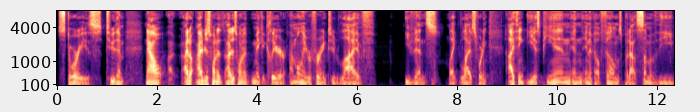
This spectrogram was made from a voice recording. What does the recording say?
stories to them. Now, I, I don't. I just want to. I just want to make it clear. I'm only referring to live events, like live sporting. I think ESPN and NFL Films put out some of the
